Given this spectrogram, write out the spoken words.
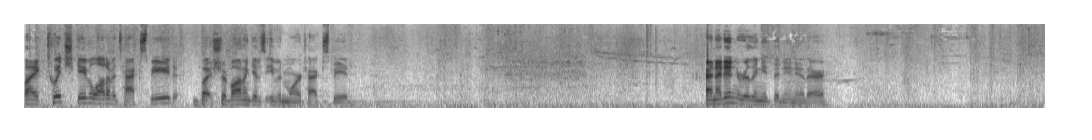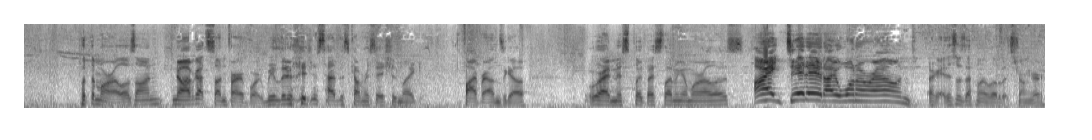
Like, Twitch gave a lot of attack speed, but Shyvana gives even more attack speed. And I didn't really need the Nunu there. Put the Morelos on? No, I've got Sunfire board. We literally just had this conversation like five rounds ago where I misplayed by slamming a Morelos. I did it! I won a round! Okay, this was definitely a little bit stronger.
